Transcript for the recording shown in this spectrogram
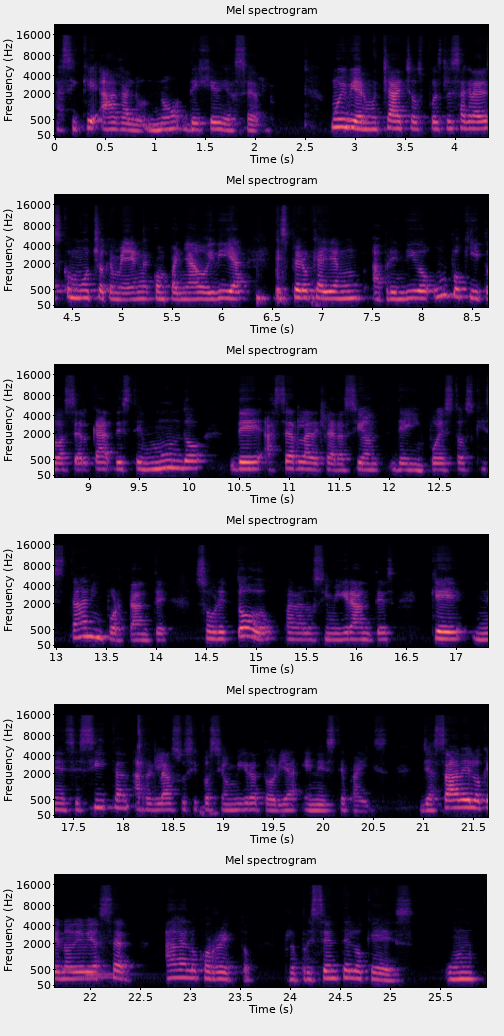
Así que hágalo, no deje de hacerlo. Muy bien, muchachos, pues les agradezco mucho que me hayan acompañado hoy día. Espero que hayan aprendido un poquito acerca de este mundo de hacer la declaración de impuestos, que es tan importante, sobre todo para los inmigrantes que necesitan arreglar su situación migratoria en este país. Ya sabe lo que no debe hacer, haga lo correcto, represente lo que es un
